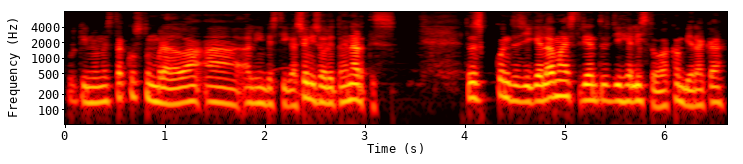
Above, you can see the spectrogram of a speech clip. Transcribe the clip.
porque uno no está acostumbrado a, la investigación y sobre todo en artes. Entonces, cuando llegué a la maestría, entonces dije, listo, voy a cambiar acá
